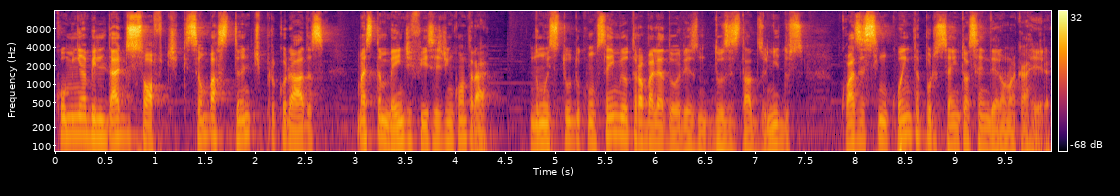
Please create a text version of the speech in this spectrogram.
como em habilidades soft, que são bastante procuradas, mas também difíceis de encontrar. Num estudo com 100 mil trabalhadores dos Estados Unidos, quase 50% ascenderam na carreira.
